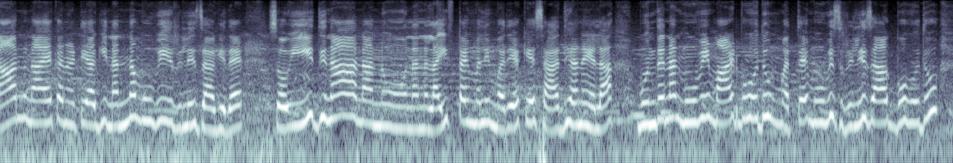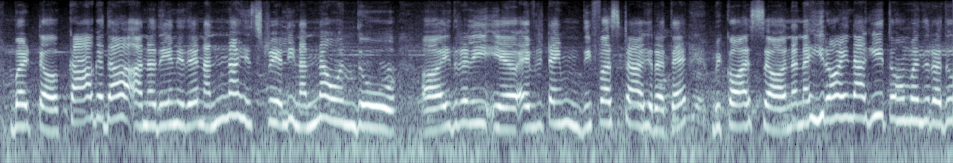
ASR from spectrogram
ನಾನು ನಾಯಕ ನಟಿಯಾಗಿ ನನ್ನ ಮೂವಿ ರಿಲೀಸ್ ಆಗಿದೆ. ಸೊ ಈ ದಿನ ನಾನು ನನ್ನ ಲೈಫ್ ಟೈಮಲ್ಲಿ ಮರೆಯೋಕ್ಕೆ ಸಾಧ್ಯನೇ ಇಲ್ಲ. ಮುಂದೆ ನಾನು ಮೂವಿ ಮಾಡಬಹುದು, ಮತ್ತು ಮೂವೀಸ್ ರಿಲೀಸ್ ಆಗಬಹುದು ಬಟ್ ಕಾಗದ ಅನ್ನೋದೇನಿದೆ, ನನ್ನ ಹಿಸ್ಟ್ರಿಯಲ್ಲಿ ನನ್ನ ಒಂದು ಇದರಲ್ಲಿ ಎವ್ರಿ ಟೈಮ್ ದಿ ಫಸ್ಟ್ ಆಗಿರುತ್ತೆ. ಬಿಕಾಸ್ ನನ್ನ ಹೀರೋಯಿನ್ ಆಗಿ ತೊಗೊಂಬಂದಿರೋದು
